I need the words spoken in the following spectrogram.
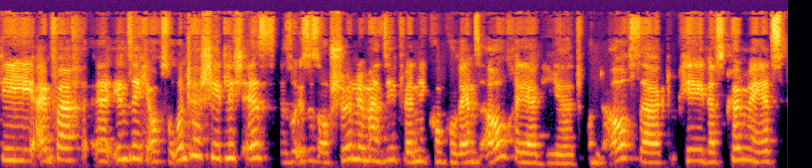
die einfach äh, in sich auch so unterschiedlich ist. So ist es auch schön, wenn man sieht, wenn die Konkurrenz auch reagiert und auch sagt, okay, das können wir jetzt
